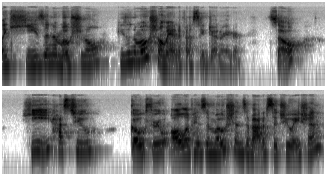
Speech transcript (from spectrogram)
Like he's an emotional, he's an emotional manifesting generator. So, he has to go through all of his emotions about a situation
